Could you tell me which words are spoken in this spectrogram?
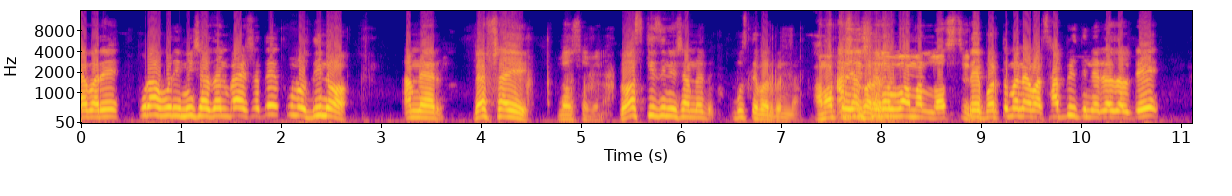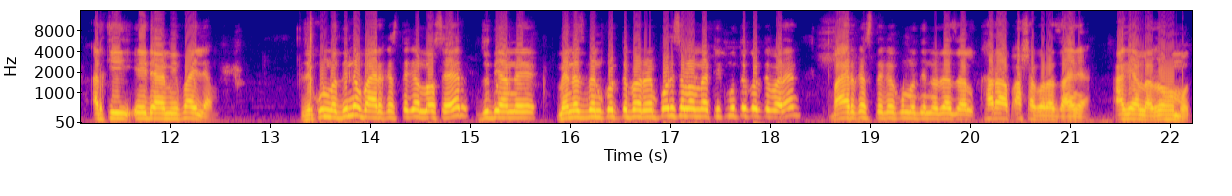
এবারে পুরাপুরি মিশা যান ভাইয়ের সাথে কোনো দিনও আপনার ব্যবসায়ে লস হবে না। লস কি জিনিস আপনি বুঝতে পারবেন না। আমার তো লস বর্তমানে আমার ছাব্বিশ দিনের রেজাল্টে আর কি এইটা আমি পাইলাম। যে কোনোদিনও বাইরের কাছ থেকে লসের যদি আপনি ম্যানেজমেন্ট করতে পারেন পরিচালনা ঠিক মতো করতে পারেন বাইরের কাছ থেকে কোনোদিনও রেজাল্ট খারাপ আশা করা যায় না। আগে আল্লাহ রহমত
